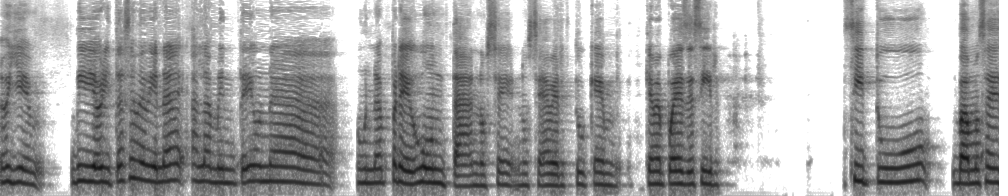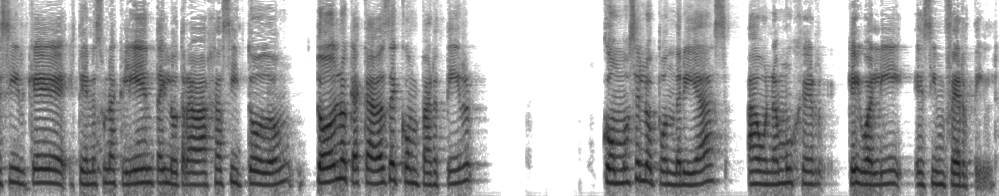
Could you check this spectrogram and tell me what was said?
Oye, Vivi, ahorita se me viene a la mente una, una pregunta, no sé, no sé, a ver, tú qué, qué me puedes decir. Si tú, vamos a decir que tienes una clienta y lo trabajas y todo, todo lo que acabas de compartir, ¿cómo se lo pondrías a una mujer que igual es infértil?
